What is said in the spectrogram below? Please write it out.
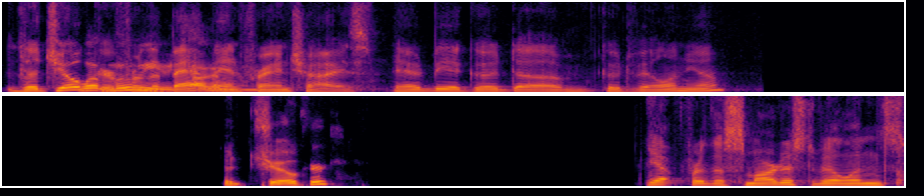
The Joker from the Batman franchise. That would be a good, um, good villain. Yeah. The Joker? Yep. For the smartest villains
